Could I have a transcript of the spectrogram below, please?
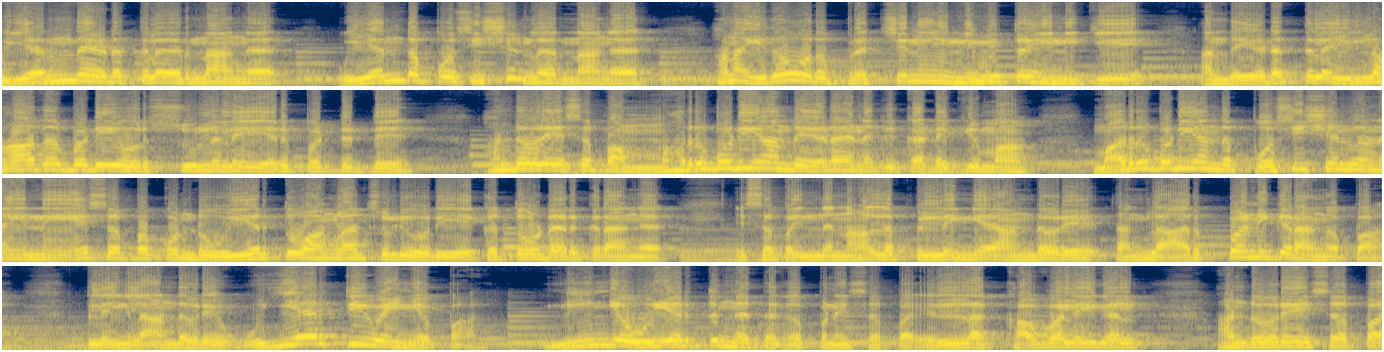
உயர்ந்த இடத்துல இருந்தாங்க உயர்ந்த பொசிஷனில் இருந்தாங்க. ஆனால் ஏதோ ஒரு பிரச்சனையின் நிமித்தம் இன்னைக்கு அந்த இடத்துல இல்லாதபடி ஒரு சூழ்நிலை ஏற்பட்டுட்டு ஆண்டவரே ஏசப்பா மறுபடியும் அந்த இடம் எனக்கு கிடைக்குமா? மறுபடியும் அந்த பொசிஷனில் நான் என்னை ஏசப்பா கொண்டு உயர்த்துவாங்களான்னு சொல்லி ஒரு ஏக்கத்தோடு இருக்கிறாங்க. ஏசப்பா இந்த நாளில் பிள்ளைங்க ஆண்டவரே தங்களை அர்ப்பணிக்கிறாங்கப்பா. பிள்ளைங்களை ஆண்டவரே உயர்த்தி வைங்கப்பா. நீங்கள் உயர்த்துங்க தகப்பன் ஏசப்பா. எல்லா கவலைகள் ஆண்டவரே ஏசப்பா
